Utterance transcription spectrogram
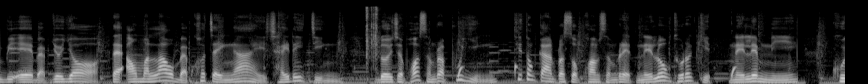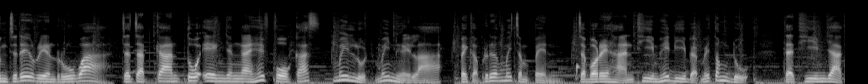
MBA แบบย่อๆ แต่เอามาเล่าแบบเข้าใจง่ายใช้ได้จริง โดยเฉพาะสำหรับผู้หญิงที่ต้องการประสบความสำเร็จในโลกธุรกิจ ในเล่มนี้ คุณจะได้เรียนรู้ว่าจะจัดการตัวเองยังไงให้โฟกัส ไม่หลุดไม่เหนื่อยล้า ไปกับเรื่องไม่จำเป็น จะบริหารทีมให้ดีแบบไม่ต้องดุ แต่ทีมอยาก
